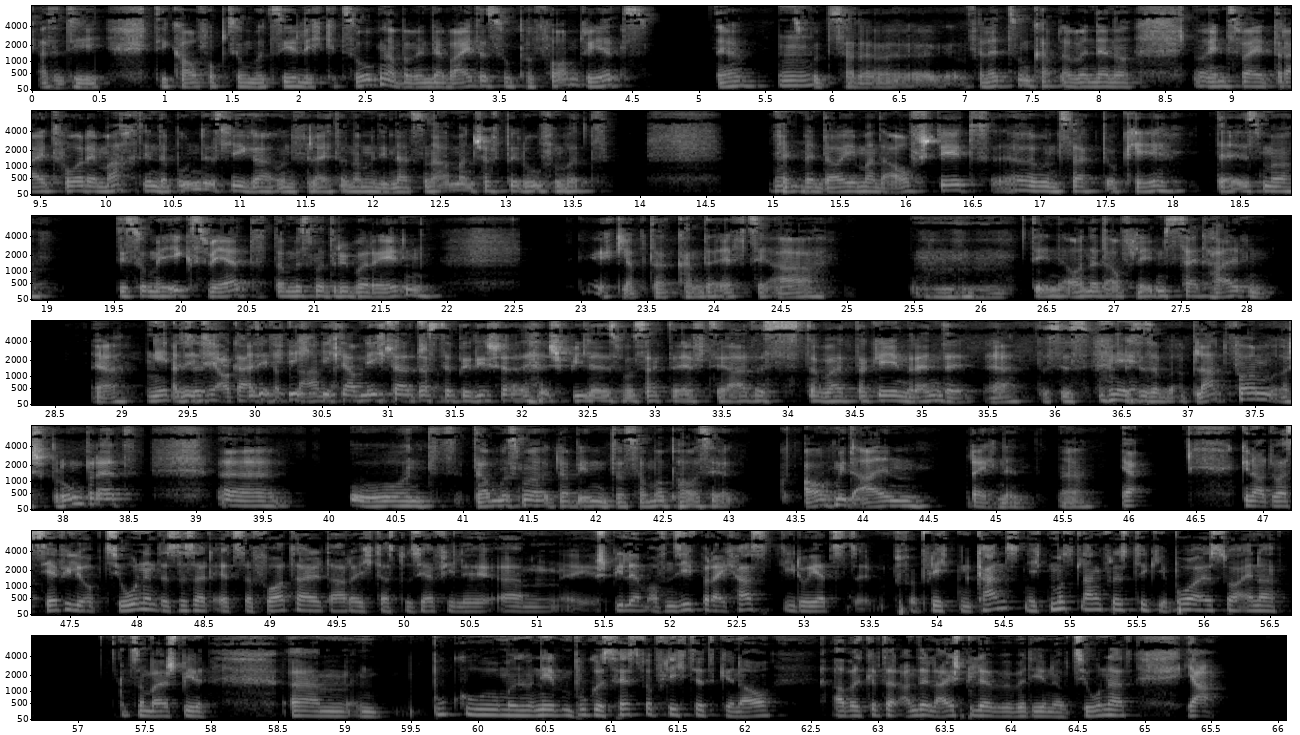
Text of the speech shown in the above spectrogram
Also die, die Kaufoption wird sicherlich gezogen, aber wenn der weiter so performt wie jetzt, ja, mhm. gut, jetzt hat er äh, Verletzung gehabt, aber wenn der noch, noch ein, zwei, drei Tore macht in der Bundesliga und vielleicht auch noch in die Nationalmannschaft berufen wird, mhm. wenn, wenn da jemand aufsteht äh, und sagt, okay, der ist mir die Summe X wert, da müssen wir drüber reden. Ich glaube, da kann der FCA hm, den auch nicht auf Lebenszeit halten. Ja. Nee, das also ist ja auch gar also nicht der Plan. Ich, ich glaube nicht, dass der Berischer Spieler ist, wo sagt der FCA, das, da, da gehe ich in Rente. Ja, das ist, nee. das ist eine Plattform, ein Sprungbrett. Äh, und da muss man, glaube ich, in der Sommerpause auch mit allem rechnen. Ja. ja. Genau, du hast sehr viele Optionen. Das ist halt jetzt der Vorteil dadurch, dass du sehr viele ähm, Spieler im Offensivbereich hast, die du jetzt äh, verpflichten kannst. Nicht musst langfristig. Jeboa ist so einer zum Beispiel ähm, Buku, nee, Buku ist fest verpflichtet, genau. Aber es gibt halt andere Leihspieler, über die eine Option hat. Ja,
